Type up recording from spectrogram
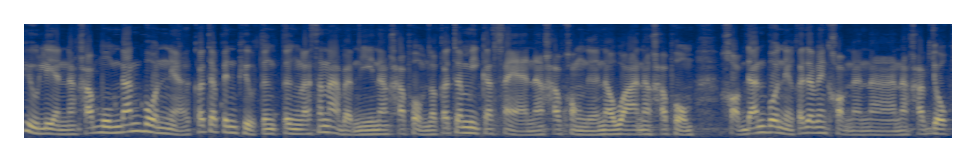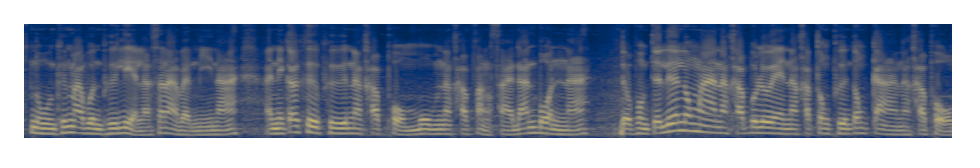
ผิวเหรียญนะครับมุมด้านบนเนี่ยก็จะเป็นผิวตึงๆ ลักษณะแบบนี้นะครับผมแล้วก็จะมีกระแสนะครับของเนื้อนาวานะครับผมขอบด้านบนเนี่ยก็จะเป็นขอบหนาๆนะครับยกนูนขึ้นมาบนพื้นเหรียญลักษณะแบบนี้นะ อันนี้ก็คือพื้นนะครับผมมุมนะครับฝั่งซ้ายด้านบนนะ เดี๋ยวผมจะเลื่อนลงมานะครับบริเวณนะครับตรงพื้นตรงกลางนะครับผม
